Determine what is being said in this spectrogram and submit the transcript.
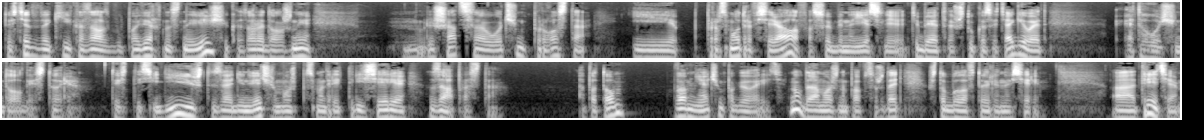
То есть это такие, казалось бы, поверхностные вещи, которые должны ну, решаться очень просто. И просмотров сериалов, особенно если тебя эта штука затягивает, это очень долгая история. То есть ты сидишь, ты за один вечер можешь посмотреть три серии запросто. А потом вам не о чем поговорить. Ну да, можно пообсуждать, что было в той или иной серии. А, третье.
